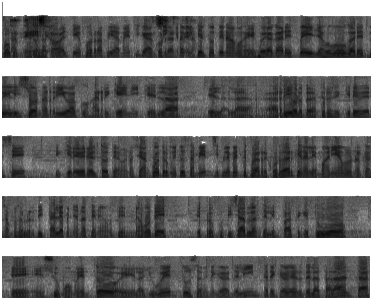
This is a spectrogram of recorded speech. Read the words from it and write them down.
porque nos acaba el tiempo rápidamente y que acordar también que el Tottenham eh, juega Gareth Bale, ya jugó Gareth Bale y Son arriba con Harry Kane y que es la, la, arriba los delanteros que quiere verse que quiere ver el Tottenham. Nos quedan cuatro minutos también, simplemente para recordar que en Alemania, bueno, no alcanzamos a hablar de Italia, mañana terminamos de, de profundizarlo ante el empate que tuvo eh, en su momento eh, la Juventus, también hay que hablar del Inter, hay que hablar del Atalanta,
